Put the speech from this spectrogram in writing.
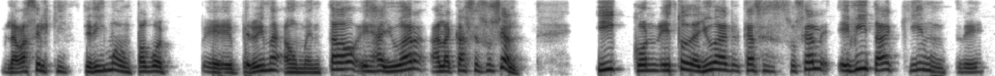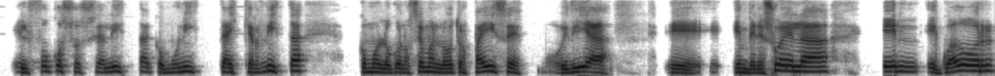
la base del kirchnerismo un pago eh, peronismo aumentado es ayudar a la clase social. Y con esto de ayuda a la clase social evita que entre el foco socialista, comunista, izquierdista, como lo conocemos en los otros países, hoy día eh, en Venezuela, en Ecuador,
